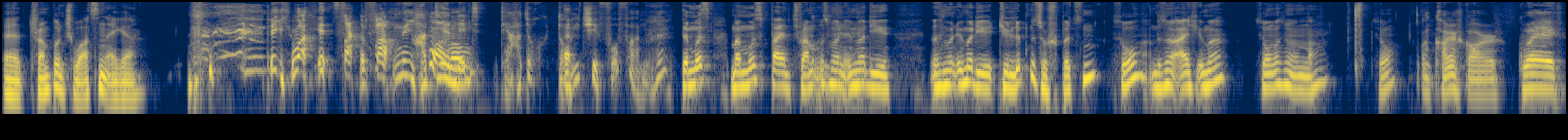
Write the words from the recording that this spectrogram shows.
äh, Trump und Schwarzenegger. ich weiß einfach nicht. Hat warum. der nicht, der hat doch deutsche Vorfahren, oder? Der muss, man muss bei Trump muss man immer die, muss man immer die, die Lippen so spitzen. So, müssen wir eigentlich immer. So muss man machen. So. Man kann ich gar nicht. Great,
